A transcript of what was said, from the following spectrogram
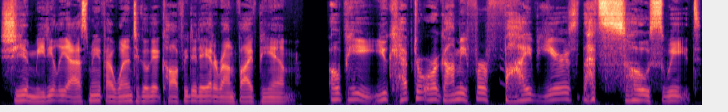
She immediately asked me if I wanted to go get coffee today at around 5 p.m. OP, you kept her origami for five years? That's so sweet.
